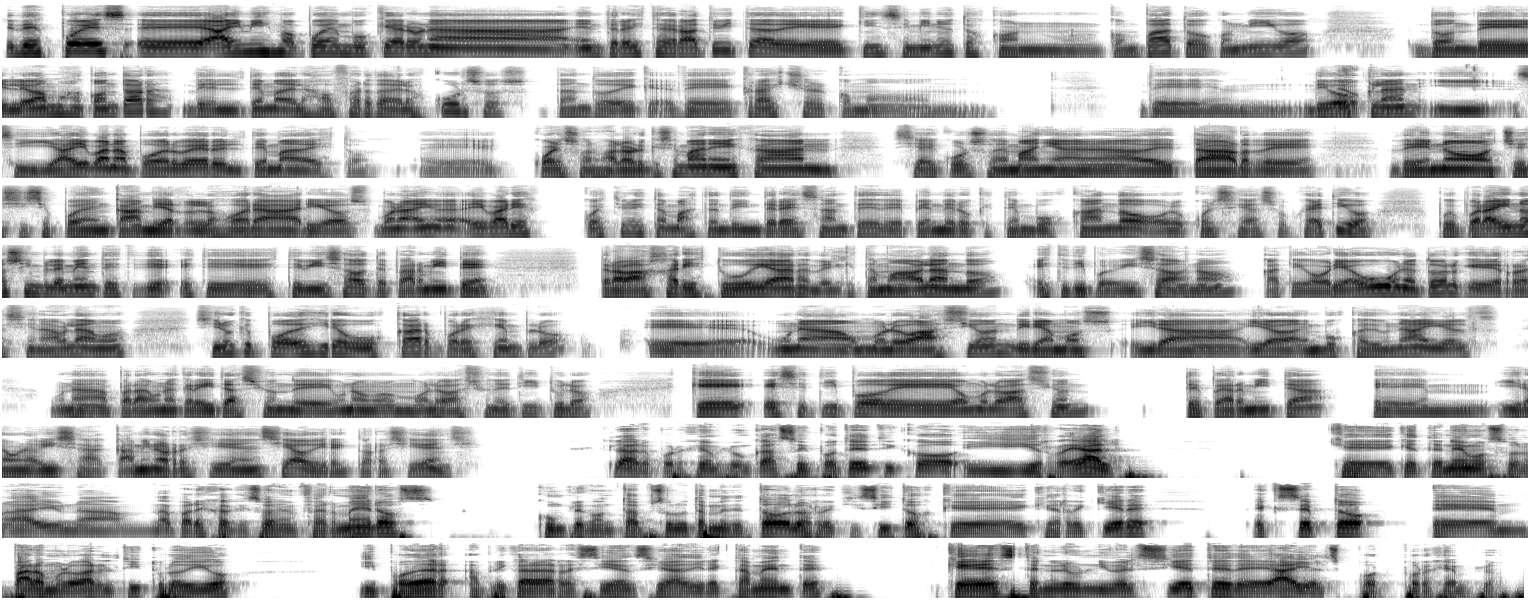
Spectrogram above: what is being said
Después, eh, ahí mismo pueden buscar una entrevista gratuita de 15 minutos con, con Pato o conmigo, donde le vamos a contar del tema de las ofertas de los cursos, tanto de, de Christchurch como de, de, Oakland. Y sí, ahí van a poder ver el tema de esto. Eh, cuáles son los valores que se manejan, si hay curso de mañana, de tarde, de noche, si se pueden cambiar los horarios. Bueno, hay, varias cuestiones están bastante interesantes, depende de lo que estén buscando o cuál sea su objetivo. Pues por ahí no simplemente este, este, este, visado te permite trabajar y estudiar del que estamos hablando, este tipo de visado, ¿no? Categoría 1, todo lo que recién hablamos, sino que podés ir a buscar, por ejemplo, eh, una homologación, diríamos, ir, a, ir en busca de un IELTS, una, para una acreditación de una homologación de título, que ese tipo de homologación te permita em, ir a una visa camino residencia o directo residencia. Claro, por ejemplo, un caso hipotético y real que, tenemos, hay una, pareja que son enfermeros, cumple con absolutamente todos los requisitos que, requiere, excepto em, para homologar el título, digo, y poder aplicar a la residencia directamente, que es tener un nivel 7 de IELTS, por, por ejemplo.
